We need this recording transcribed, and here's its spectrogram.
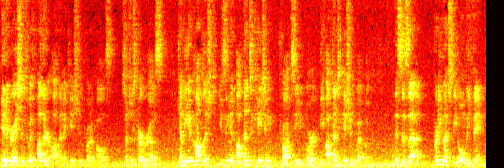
Integrations with other authentication protocols, such as Kerberos, can be accomplished using an authentication proxy or the authentication webhook. This is uh, pretty much the only thing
